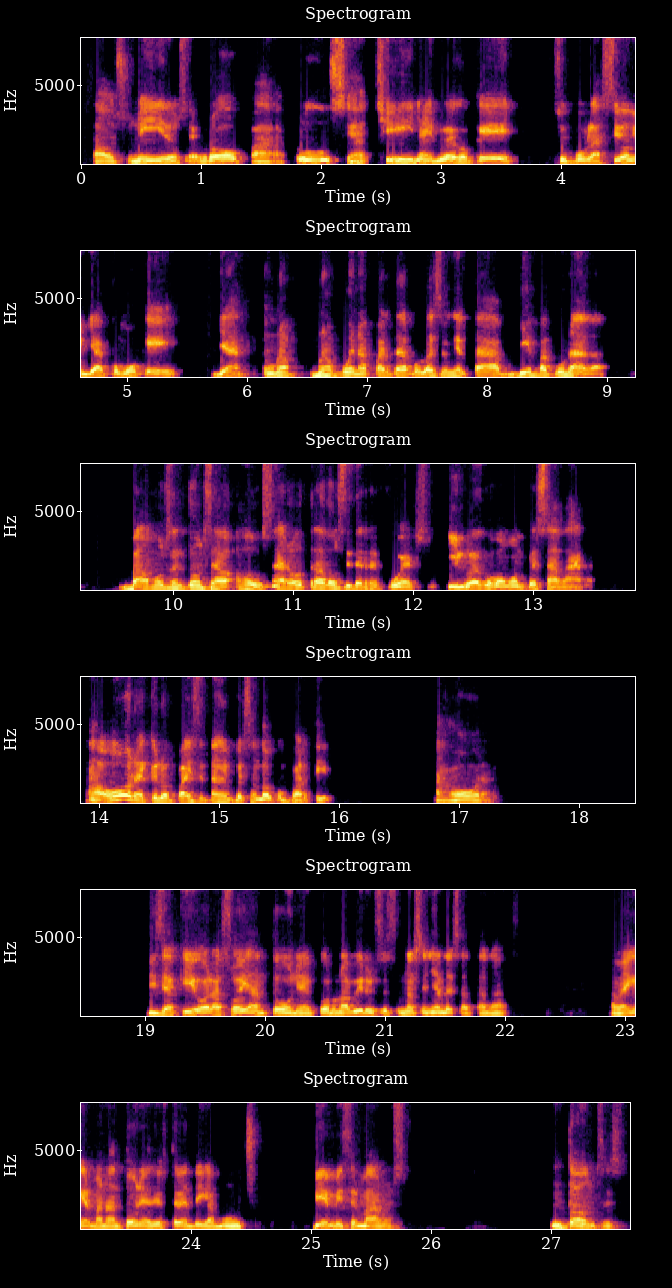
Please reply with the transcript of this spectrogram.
Estados Unidos, Europa, Rusia, China, y luego que su población ya como que ya una, una buena parte de la población está bien vacunada, vamos entonces a, usar otra dosis de refuerzo y luego vamos a empezar a dar. Ahora es que los países están empezando a compartir. Ahora. Dice aquí, hola, soy Antonia. El coronavirus es una señal de Satanás. Amén, hermana Antonia. Dios te bendiga mucho. Bien, mis hermanos. Entonces,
